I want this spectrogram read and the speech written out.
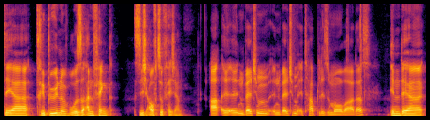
der Tribüne, wo sie anfängt, sich aufzufächern. Ah, äh, in welchem, in welchem Etablissement war das? In der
